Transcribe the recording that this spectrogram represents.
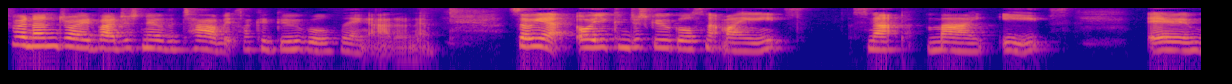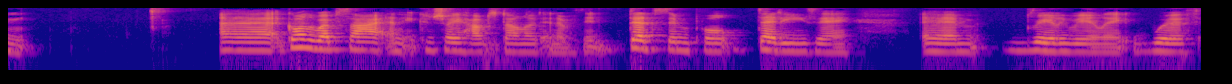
for an Android, but I just know the tab. It's like a Google thing. I don't know. So yeah, or you can just Google Snap My Eats. Snap My Eats. Um, uh, go on the website and it can show you how to download it and everything. Dead simple, dead easy. Um, really, really worth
